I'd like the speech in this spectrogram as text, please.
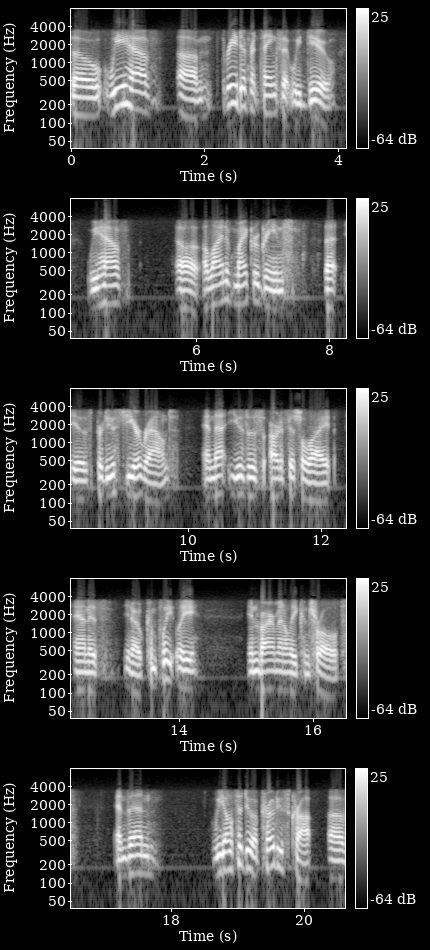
So we have um, three different things that we do. We have uh, a line of microgreens that is produced year round, and that uses artificial light and is you know completely environmentally controlled. And then we also do a produce crop of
